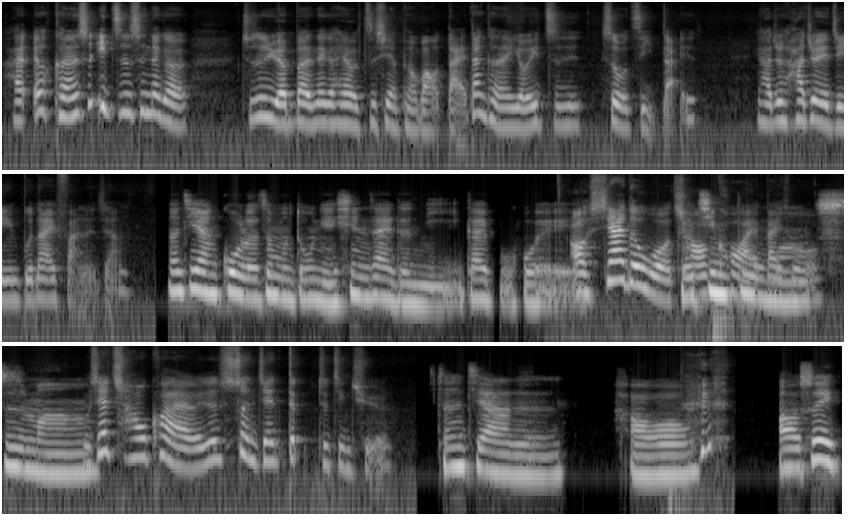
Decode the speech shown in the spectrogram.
还呃可能是一只是那个就是原本那个很有自信的朋友帮我带，但可能有一只是我自己带的，他就他就已经不耐烦了这样。那既然过了这么多年，现在的你该不会哦，现在的我有超快，拜吗托？，是吗我？现在超快，我就瞬间噔就进去了。真的假的？好哦，哦，所以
